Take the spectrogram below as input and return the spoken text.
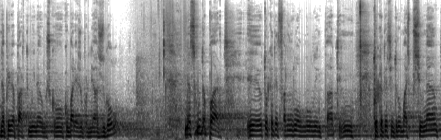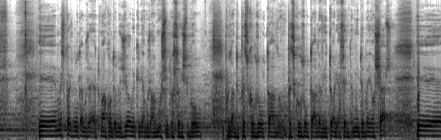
Na primeira parte dominamos com, com várias oportunidades de golo. Na segunda parte, eh, o Torcatense faz logo um golo de empate, o Torcatense entrou mais pressionante, eh, mas depois voltamos a tomar conta do jogo e criamos algumas situações de golo. Portanto, penso que o resultado, penso que o resultado da vitória assenta muito bem aos Chaves. Eh,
